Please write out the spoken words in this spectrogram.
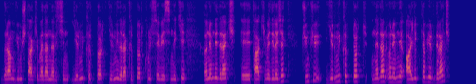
Gram gümüş takip edenler için 20.44, 20 lira 44 kuruş seviyesindeki önemli direnç e, takip edilecek. Çünkü 20.44 neden önemli? Aylıkta bir direnç.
